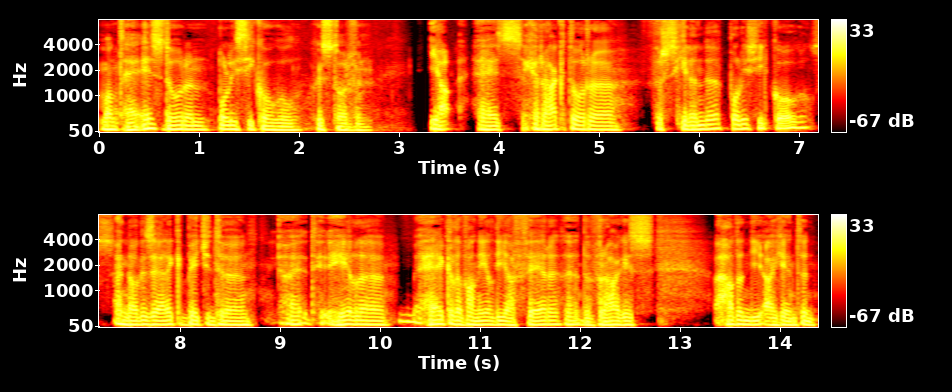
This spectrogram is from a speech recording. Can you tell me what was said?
want hij is door een politiekogel gestorven. Ja, hij is geraakt door uh, verschillende politiekogels. En dat is eigenlijk een beetje de, ja, het hele heikele van heel die affaire. De vraag is, hadden die agenten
